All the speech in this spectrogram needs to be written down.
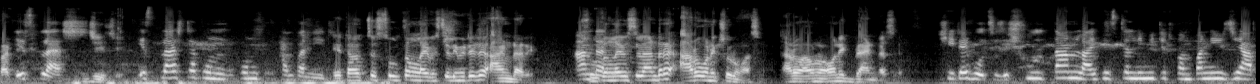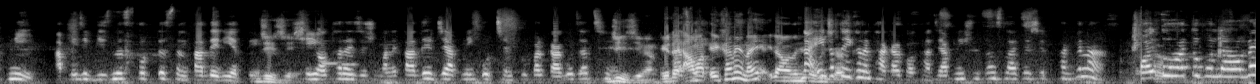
বাট স্প্ল্যাশ জি জি। স্প্ল্যাশটা কোন কোন কোম্পানির এটা হচ্ছে সুলতান লাইফস্টাইল লিমিটেডের আন্ডারে সুলতান লাইফস্টাইল আন্ডারে আরও অনেক শোরুম আছে আরও অনেক ব্র্যান্ড আছে। সেটাই বলছি যে সুলতান লাইফস্টাইল লিমিটেড কোম্পানির যে আপনি আপনি যে বিজনেস করতেছেন তাদের ইয়েতে জি, জি। সেই অথরাইজেশন মানে তাদের যে আপনি করছেন প্রপার কাগজ আছে? জি জি ম্যাম এটা আচ্ছা। আমার এখানে নাই এটা আমাদের না এটা তো এখানে থাকার কথা যে আপনি সুলতান লাইফস্টাইল থাকবে না? হয়তো হয়তো বললে হবে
